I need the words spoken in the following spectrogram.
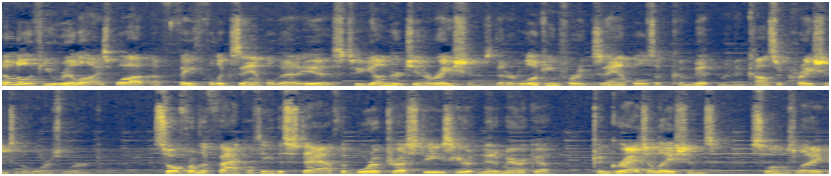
I don't know if you realize what a faithful example that is to younger generations that are looking for examples of commitment and consecration to the Lord's work. So, from the faculty, the staff, the Board of Trustees here at Mid America, congratulations Sloan's Lake.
